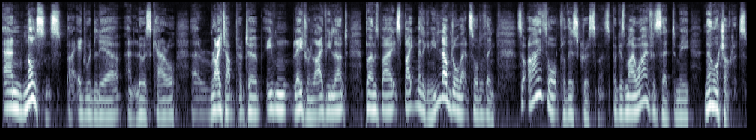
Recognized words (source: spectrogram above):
and nonsense by Edward Lear and Lewis Carroll. Uh, right up to even later in life, he learnt poems by Spike Milligan. He loved all that sort of thing. So I thought for this Christmas, because my wife has said to me, no more chocolates.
